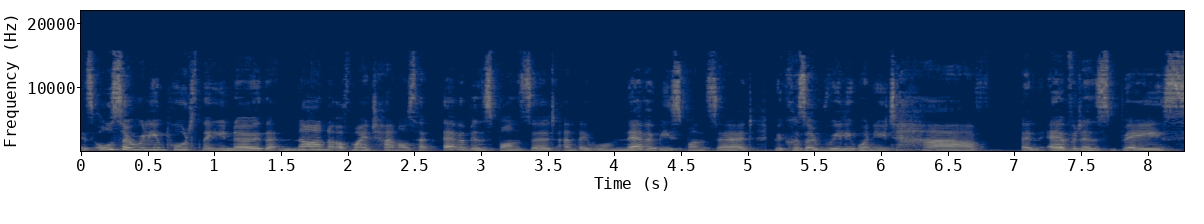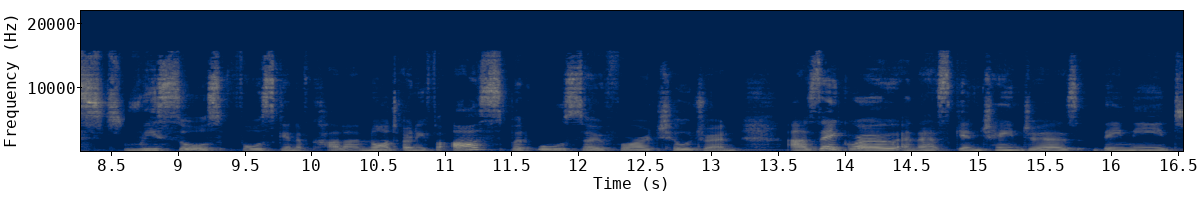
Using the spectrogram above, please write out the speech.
It's also really important that you know that none of my channels have ever been sponsored and they will never be sponsored because I really want you to have an evidence-based resource for skin of color, not only for us, but also for our children. As they grow and their skin changes, they need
